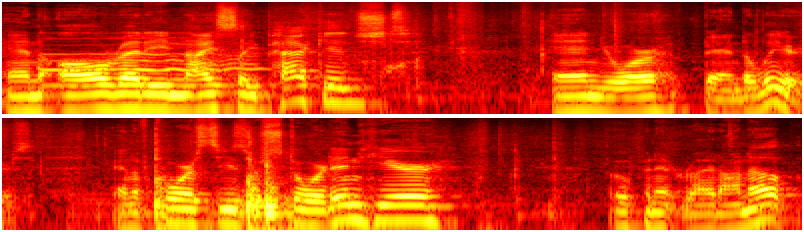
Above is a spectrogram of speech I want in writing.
And already nicely packaged in your bandoliers. And of course, these are stored in here. Open it right on up.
